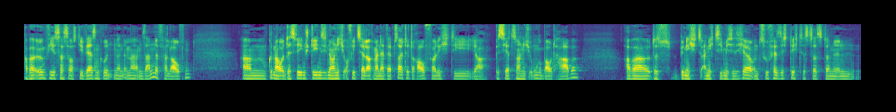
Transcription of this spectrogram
aber irgendwie ist das aus diversen Gründen dann immer im Sande verlaufen. Ähm, genau, und deswegen stehen sie noch nicht offiziell auf meiner Webseite drauf, weil ich die ja bis jetzt noch nicht umgebaut habe. Aber das bin ich eigentlich ziemlich sicher und zuversichtlich, dass das dann in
